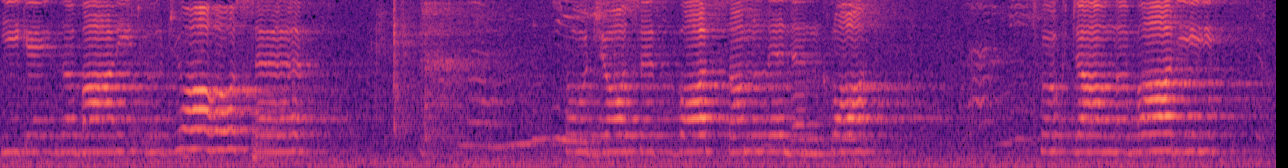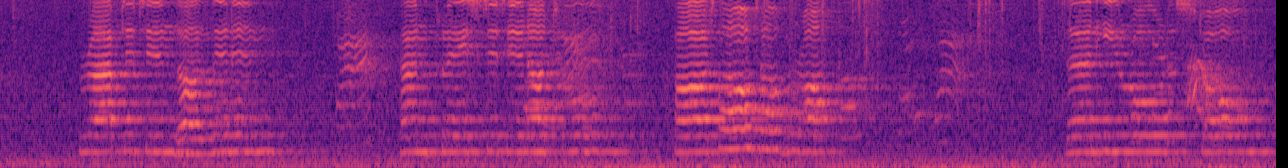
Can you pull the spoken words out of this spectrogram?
he gave the body to Joseph. So Joseph bought some linen cloth, took down the body, wrapped it in the linen, and placed it in a tomb cut out of rock. Then he rolled a stone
